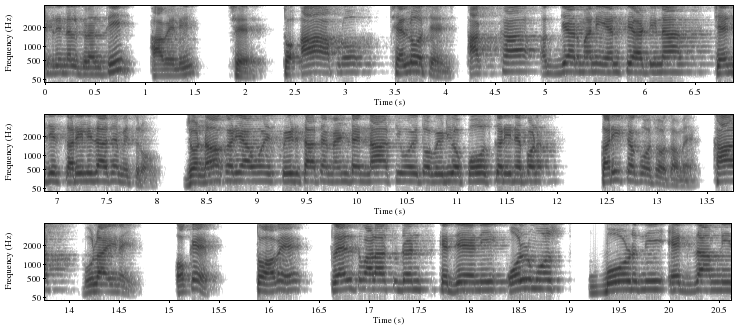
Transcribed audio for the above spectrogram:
એડ્રિનલ ગ્રંથિ આવેલી છે. તો આ આપણો છેલ્લો ચેન્જ આખા અગિયારમાંની NCERT ના ચેન્જીસ કરી લીધા છે મિત્રો. જો ન કર્યા હોય સ્પીડ સાથે મેન્ટેન ના થયું હોય, તો વીડિયો પોઝ કરીને પણ કરી શકો છો તમે. ખાસ ભૂલાય નહીં. ઓકે તો હવે ટ્વેલ્થ વાળા સ્ટુડન્ટ્સ કે જે એની ઓલમોસ્ટ બોર્ડની એક્ઝામની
